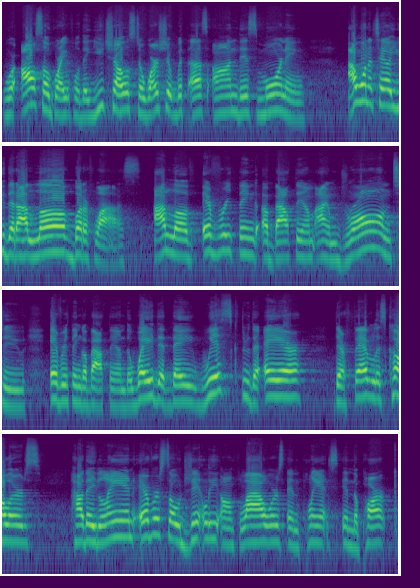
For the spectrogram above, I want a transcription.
We're also grateful that you chose to worship with us on this morning. I want to tell you that I love butterflies. I love everything about them. I am drawn to everything about them. The way that they whisk through the air, their fabulous colors, how they land ever so gently on flowers and plants in the park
